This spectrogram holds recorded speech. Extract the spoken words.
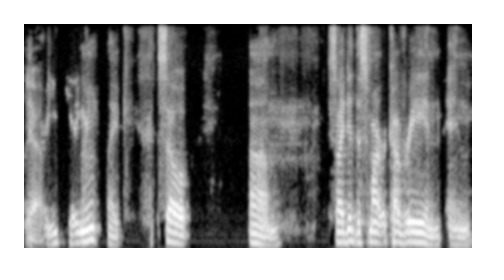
Yeah. Are you kidding me? Like, so, um, so I did the smart recovery and, and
